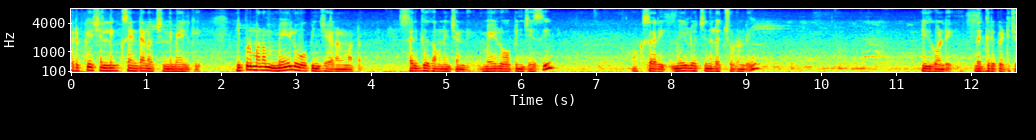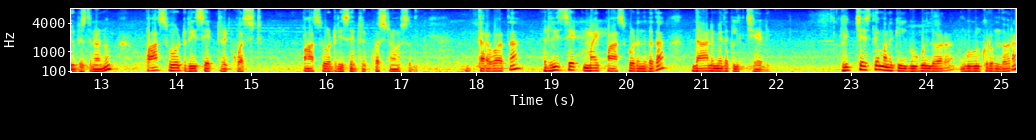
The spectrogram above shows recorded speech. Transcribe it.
వెరిఫికేషన్ లింక్ సెంట్ అని వచ్చింది మెయిల్కి ఇప్పుడు మనం మెయిల్ ఓపెన్ చేయాలన్నమాట. సరిగ్గా గమనించండి మెయిల్ ఓపెన్ చేసి ఒకసారి మెయిల్ వచ్చింది లేదు చూడండి. ఇదిగోండి దగ్గర పెట్టి చూపిస్తున్నాను. Password reset request password reset request అని వస్తుంది. తర్వాత రీసెట్ మై పాస్వర్డ్ ఉంది కదా దాని మీద క్లిక్ చేయాలి క్లిక్ చేస్తే మనకి గూగుల్ ద్వారా గూగుల్ క్రోమ్ ద్వారా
